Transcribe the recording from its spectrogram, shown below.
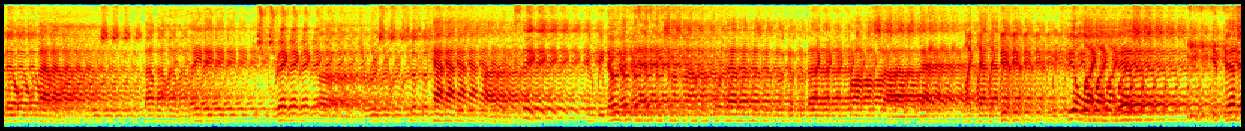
fell to Babylon. Babylon invaded, destroyed uh, Jerusalem, took in 586. And we know that it had to be sometime before that because the book of Habakkuk prophesies that, like that event. We feel like it best,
